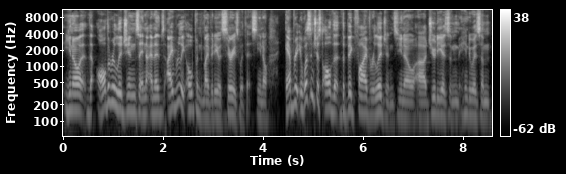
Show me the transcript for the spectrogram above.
you know the, all the religions, and and I really opened my video series with this. You know, every it wasn't just all the the big five religions. You know, uh, Judaism, Hinduism,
